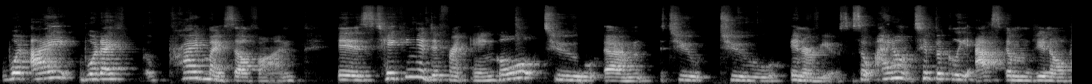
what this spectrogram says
what i what i pride myself on is taking a different angle to um, to to interviews. So I don't typically ask them, you know,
